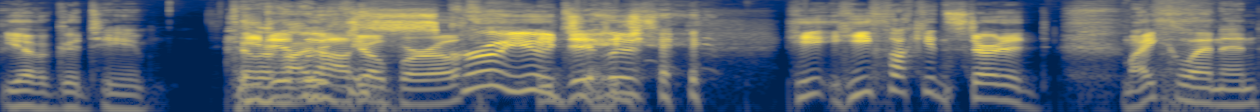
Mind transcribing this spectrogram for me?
You have a good team. He did lose Joe Burrow. Screw you, he did JJ. lose. He he fucking started Mike Glennon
